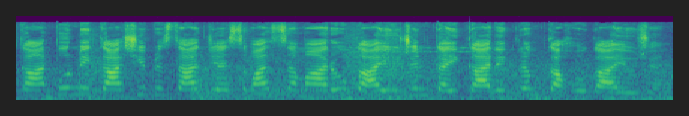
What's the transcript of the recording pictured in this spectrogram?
कानपुर में काशी प्रसाद जायसवाल समारोह का आयोजन, कई कार्यक्रम का होगा आयोजन।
